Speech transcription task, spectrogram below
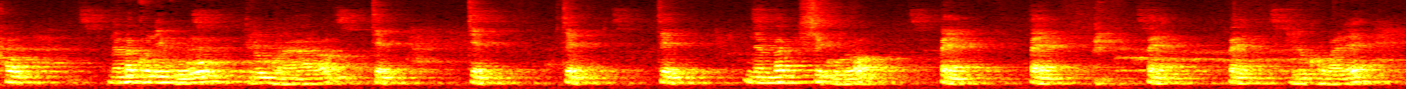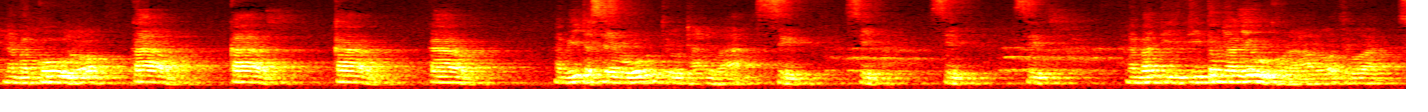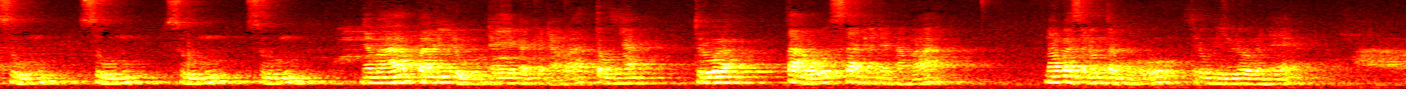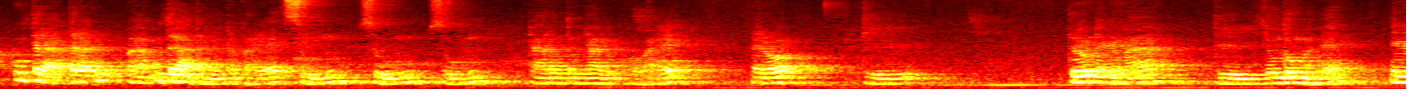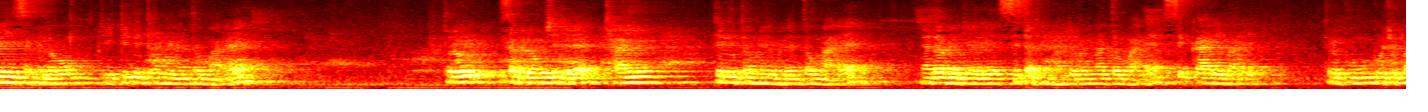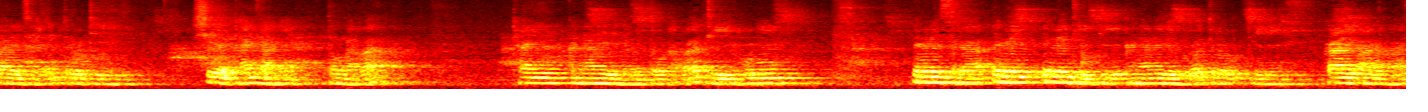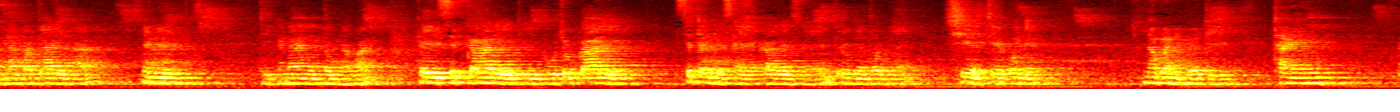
ဟုတ်နံပါတ်9ကိုသူတို့ခေါ်တာတော့ကျက်ကျက်ကျက်ကျက်နံပါတ်10ကိုတော့ပဲပဲပဲပဲသူတို့ခေါ်ပါတယ်နံပါတ်9ကိုတော့ကောက်ကောက်ကောက်ကောက်နံ ပါတ်10ကိုသူတို့ထားလို့ပါစစ်စစ်စစ်စစ်နံပါတ်ဒီဒီတုံညာလေးကိုခေါ်တာတော့သူကစုံစုံစုံစုံညမပါဠိလိုတဲရကခတာပါတုံညာသူကတာကိုစထွက်တဲ့အခါမှာနောက်ကစလုံးတက်ကိုသူတို့မယူတော့ဘဲနဲ့ဥတရာတရာဥတရာတမျိုးတော့ပါတယ်စုံစုံစုံဒါတော့တုံညာလို့ခေါ်ပါတယ် အဲတော့ဒီသူတို့နိုင်ငံမှာဒီရုံသုံးပါပဲအင်္ဂလိပ်စကားလုံးဒီတိတိတုံးလေးသုံးပါတယ်သူတို့စကလုံးဖြစ်တဲ့ထိုင်းတင်းတုံးလေးကိုလည်းသုံးပါတယ်ညတော့ဗီဒီယိုရဲ့စစ်တပ်ထဲမှာတော်တော်များသုံးပါတယ်စစ်ကားတွေပါလေသူတို့ဘူးဘူးချုပ်ပါတယ်ဆိုရင်သူတို့ဒီရှေ့ထိုင်းစာနဲ့သုံးတာပါထိုင်းကနားလေးတွေလည်းသုံးတာပါဒီဟိုနေ့ အင်္ဂလိပ်စကားအင်္ဂလိပ်အင်္ဂလိပ်ဒီဒီကနားလေးတွေကိုတော့သူတို့ဒီကားရအားလုံးကနံပါတ်ပြရတာအင်္ဂလိပ်ဒီကနားလေးသုံးတာပါကေစစ်ကားတွေဒီဘူချုပ်ကားတွေစစ်တပ်နဲ့ဆိုင်ရာကားတွေဆိုရင်သူတို့လည်းတော့ပြန်ရှေ့ကျဲပွင့်နေနောက်ကနေပြီးဒီထိုင်း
